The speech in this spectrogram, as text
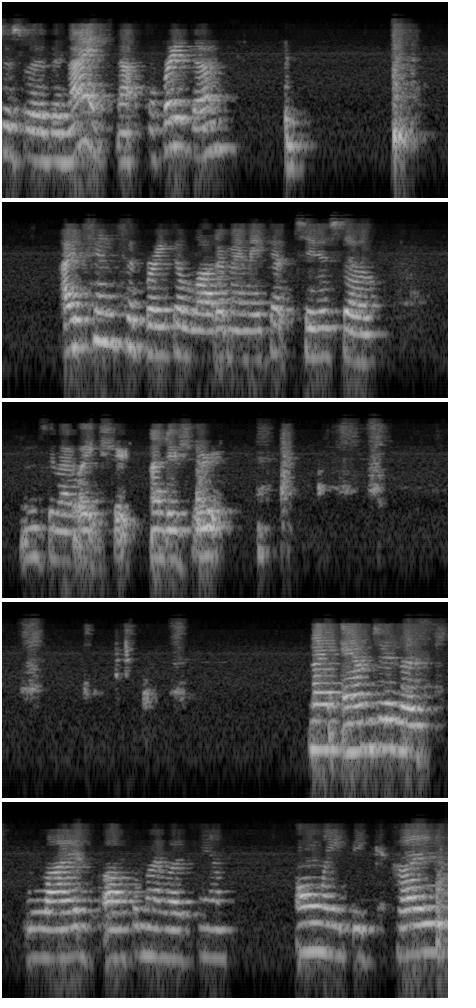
Just would have been nice not to break them. I tend to break a lot of my makeup too, so let me see my white shirt, undershirt. And I am doing this live off of my webcam only because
